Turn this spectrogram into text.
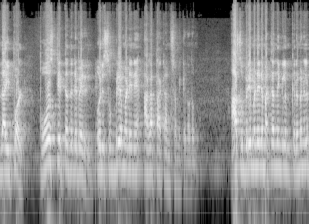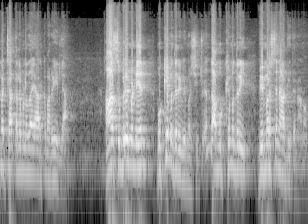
ഇതാ ഇപ്പോൾ പോസ്റ്റ് ഇട്ടതിന്റെ പേരിൽ ഒരു സുബ്രഹ്മണ്യനെ അകത്താക്കാൻ ശ്രമിക്കുന്നതും. ആ സുബ്രഹ്മണ്യന് മറ്റെന്തെങ്കിലും ക്രിമിനൽ പശ്ചാത്തലമുള്ളതായി ആർക്കും അറിയില്ല. ആ സുബ്രഹ്മണ്യൻ മുഖ്യമന്ത്രി വിമർശിച്ചു. എന്താ മുഖ്യമന്ത്രി വിമർശനാതീതനാണോ?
